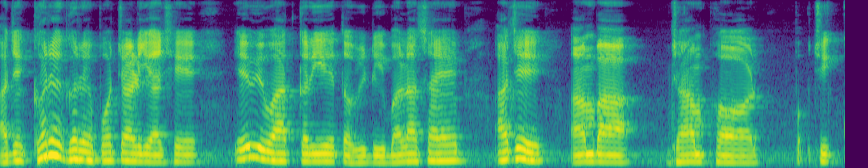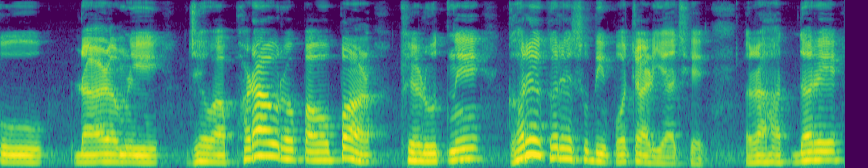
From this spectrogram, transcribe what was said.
આજે ઘરે ઘરે પહોંચાડ્યા છે. એવી વાત કરીએ તો વીડી બાલા સાહેબ, આજે આંબા, જામફળ ચીકુ ડાળમણી જેવા ફળાવ રોપાઓ પણ ખેડૂતને ઘરે ઘરે સુધી પહોંચાડ્યા છે. રાહત દરે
